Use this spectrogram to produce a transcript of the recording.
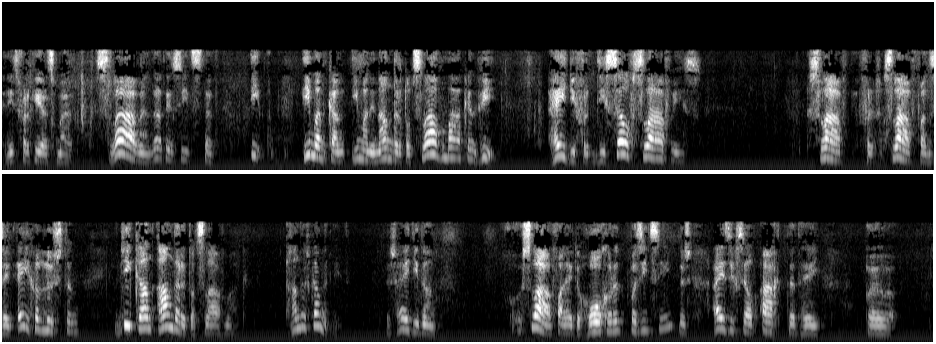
niets verkeerds, maar slaven, dat is iets dat, iemand kan iemand een ander tot slaaf maken, wie? Hij die, die zelf slaaf is, slaaf, slaaf van zijn eigen lusten, die kan anderen tot slaaf maken. Anders kan het niet. Dus hij die dan slaaf vanuit de hogere positie, dus hij zichzelf acht dat hij uh,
